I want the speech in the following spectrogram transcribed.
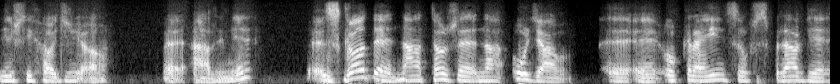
jeśli chodzi o e, armię, zgodę na to, że na udział E, e, Ukraińców w sprawie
